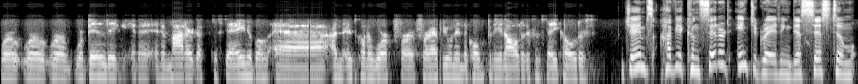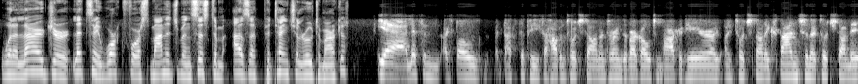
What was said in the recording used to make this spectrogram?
we're we're we're we're building in a in a manner that's sustainable uh, and is going to work for for everyone in the company and all the different stakeholders. James, have you considered integrating this system with a larger, let's say, workforce management system as a potential route to market? Yeah, listen, I suppose that's the piece I haven't touched on in terms of our go-to-market here. I, I, touched on expansion, I touched on the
